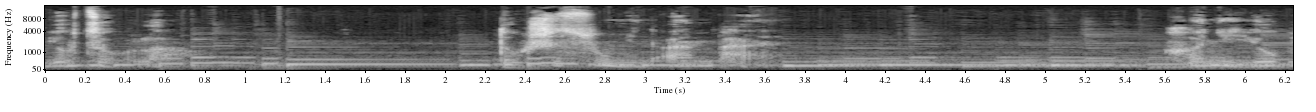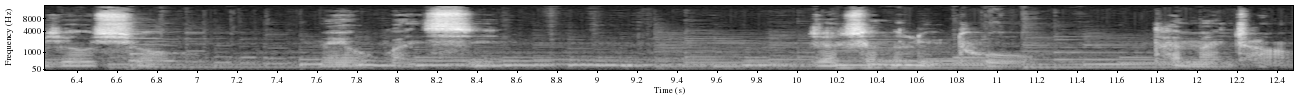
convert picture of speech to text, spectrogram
又走了，都是宿命的安排，和你优不优秀没有关系。人生的旅途太漫长，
